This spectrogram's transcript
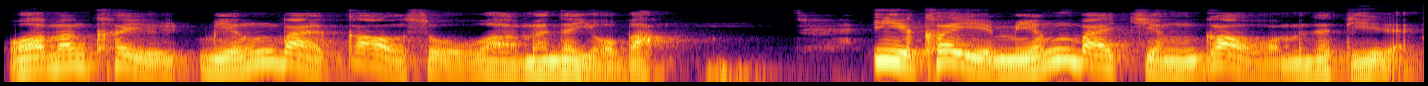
我们可以明白告诉我们的友邦，亦可以明白警告我们的敌人：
